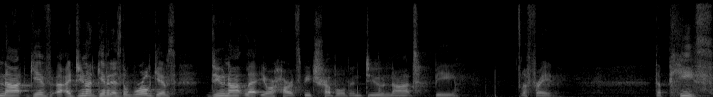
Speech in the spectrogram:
not give, uh, I do not give it as the world gives. Do not let your hearts be troubled and do not be afraid. The peace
